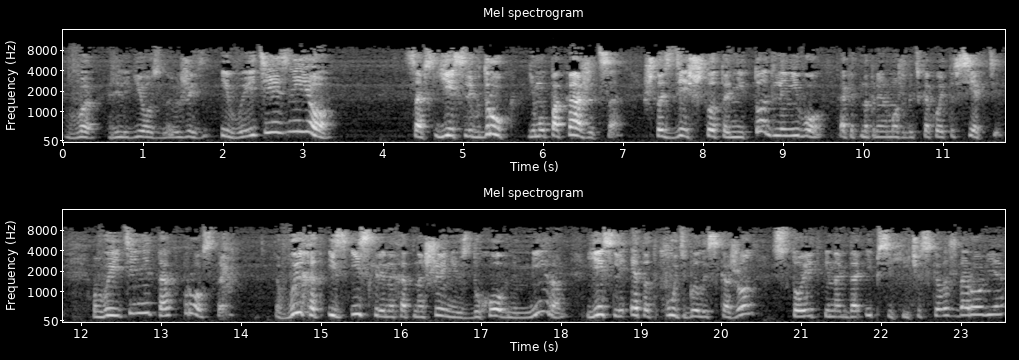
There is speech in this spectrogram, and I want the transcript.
в религиозную жизнь. И выйти из нее, если вдруг ему покажется, что здесь что-то не то для него, как это, например, может быть в какой-то секте, выйти не так просто. Выход из искренних отношений с духовным миром, если этот путь был искажен, стоит иногда и психического здоровья,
